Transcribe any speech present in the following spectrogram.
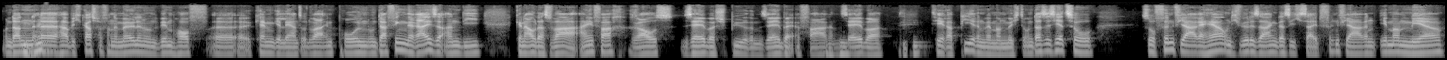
Und dann mhm. äh, habe ich Kasper von der Meulen und Wim Hof äh, kennengelernt und war in Polen. Und da fing eine Reise an, die genau das war. Einfach raus, selber spüren, selber erfahren, mhm. selber mhm. therapieren, wenn man möchte. Und das ist jetzt so, so fünf Jahre her. Und ich würde sagen, dass ich seit fünf Jahren immer mehr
